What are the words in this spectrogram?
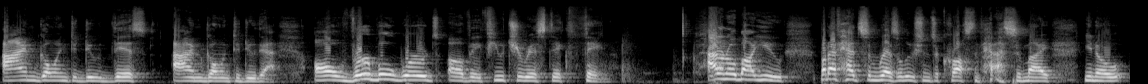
I'm going to do this. I'm going to do that. All verbal words of a futuristic thing. I don't know about you, but I've had some resolutions across the past of my, you know,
